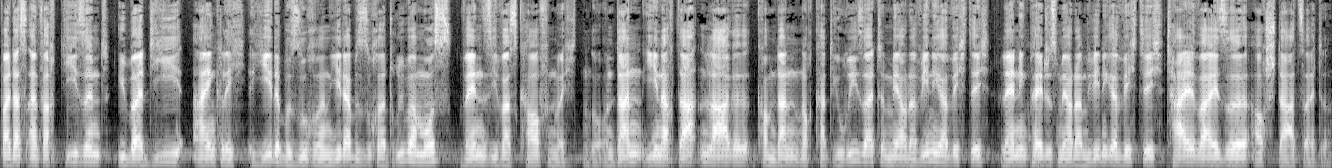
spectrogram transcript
weil das einfach die sind, über die eigentlich jede Besucherin, jeder Besucher drüber muss, wenn sie was kaufen möchten. So, und dann, je nach Datenlage, kommen dann noch Kategorieseite, mehr oder weniger wichtig, Landingpages mehr oder weniger wichtig, teilweise auch Startseite.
